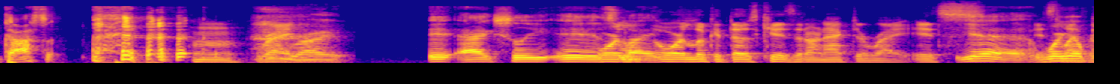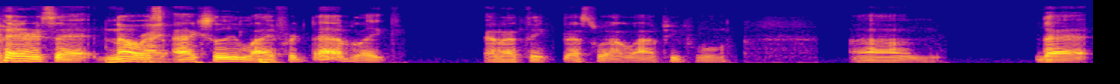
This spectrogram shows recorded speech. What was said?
gossip. Mm, right Right. it actually is or like or look at those kids that aren't acting right it's yeah, it's where your life or death. parents at? No, it's actually life or death. Like, and I think that's what a lot of people um, that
